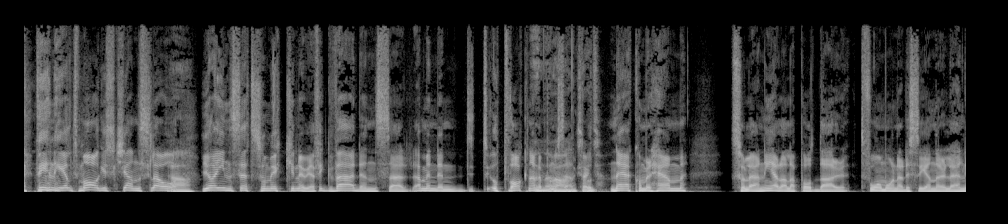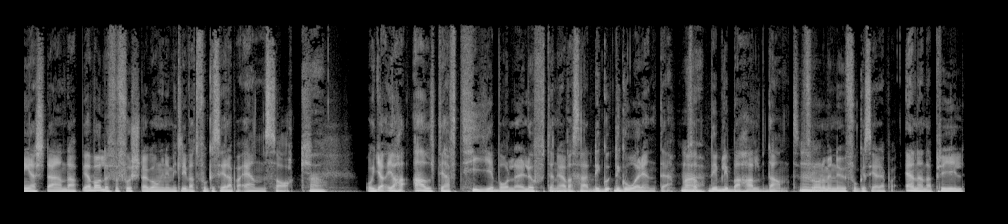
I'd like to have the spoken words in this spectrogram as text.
Det är en helt magisk känsla och Ja. jag har insett så mycket nu. Jag fick världens här, ja, men en uppvaknande på något Ja, sätt. Och när jag kommer hem så lär jag ner alla poddar. Två månader senare lär jag ner stand-up. Jag valde för första gången i mitt liv att fokusera på en sak. Ja. Och jag, jag har alltid haft tio bollar i luften och jag var så här, det, går- det går inte. Nej. Så det blir bara halvdant. Mm. Från och med nu fokuserar jag på en enda pryl.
